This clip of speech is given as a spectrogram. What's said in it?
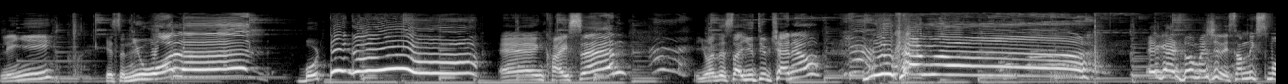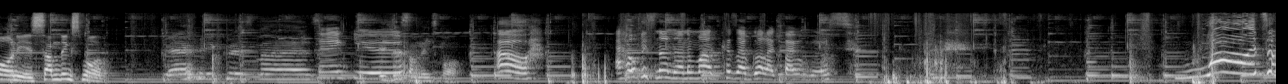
Lingy, here's a new wallet. Bottega! And Kaisen, ah. you want to start YouTube channel? New camera! Hey guys, don't mention it. Something small only. It's something small. Merry Christmas! Thank you. It's just something small. Oh, I hope it's not another mug because I've got like five of those. Whoa, it's a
